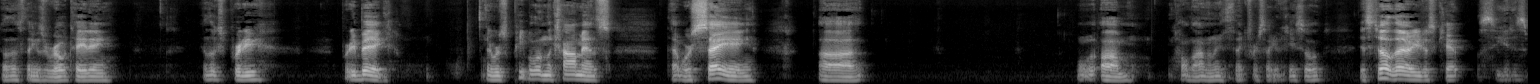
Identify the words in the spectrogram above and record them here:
So this thing's rotating. It looks pretty, pretty big. There was people in the comments that were saying, uh, um, hold on, let me think for a second. Okay, so it's still there. You just can't see it as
